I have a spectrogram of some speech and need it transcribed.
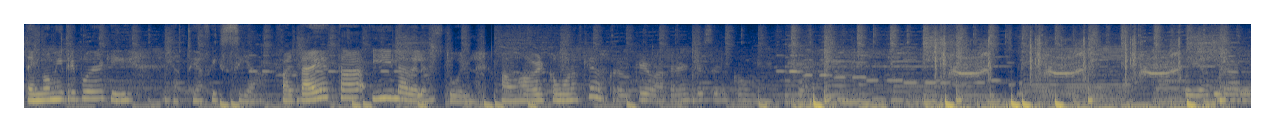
Tengo mi trípode aquí, ya estoy asfixiada. Falta esta y la del stool. Vamos a ver cómo nos queda. Creo que va a tener que ser como... Voy a tirarla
